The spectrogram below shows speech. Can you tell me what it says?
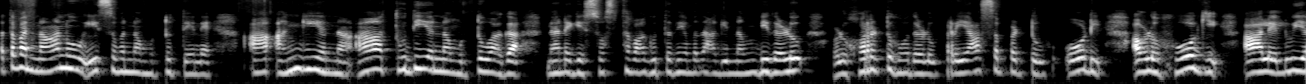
ಅಥವಾ ನಾನು ಏಸುವನ್ನು ಮುಟ್ಟುತ್ತೇನೆ? ಆ ಅಂಗಿಯನ್ನು, ಆ ತುದಿಯನ್ನು ಮುಟ್ಟುವಾಗ ನನಗೆ ಸ್ವಸ್ಥವಾಗುತ್ತದೆ ಎಂಬುದಾಗಿ ನಂಬಿದಳು. ಅವಳು ಹೊರಟು ಹೋದಳು, ಪ್ರಯಾಸಪಟ್ಟು ಓಡಿ ಅವಳು ಹೋಗಿ ಆಲೆ ಲೂಯ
